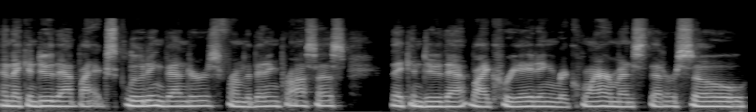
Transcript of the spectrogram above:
And they can do that by excluding vendors from the bidding process they can do that by creating requirements that are so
